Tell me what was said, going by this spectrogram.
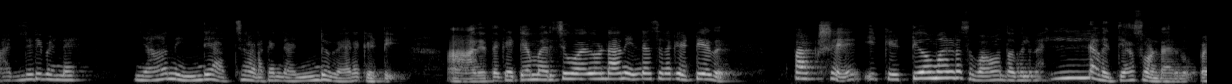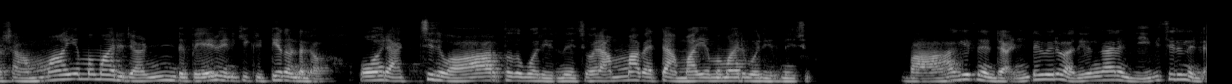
അല്ലടി പെണ്ണെ. ഞാൻ നിന്റെ അച്ഛനടക്കം രണ്ടുപേരെ കെട്ടി. ആദ്യത്തെ കെട്ടിയ മരിച്ചു പോയതുകൊണ്ടാണ് നിന്റെ അച്ഛനെ കെട്ടിയത്. പക്ഷേ ഈ കെട്ടിയവന്മാരുടെ സ്വഭാവം തമ്മിൽ നല്ല വ്യത്യാസം ഉണ്ടായിരുന്നു. പക്ഷെ അമ്മായിയമ്മമാര് രണ്ടു പേരും എനിക്ക് കിട്ടിയതുണ്ടല്ലോ. ഒരച്ചിൽ വാർത്തതുപോലെ ഇരുന്നേച്ചു. ഒരമ്മ പെറ്റ അമ്മായിയമ്മമാര് പോലെ ഇരുന്നേച്ചു. ഭാഗ്യത്തിന് രണ്ടുപേരും അധികം കാലം ജീവിച്ചിരുന്നില്ല.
